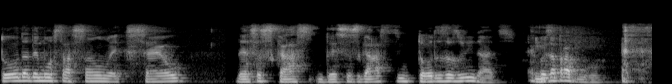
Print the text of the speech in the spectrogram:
toda a demonstração no Excel dessas gastos, desses gastos em todas as unidades. É coisa para burro.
